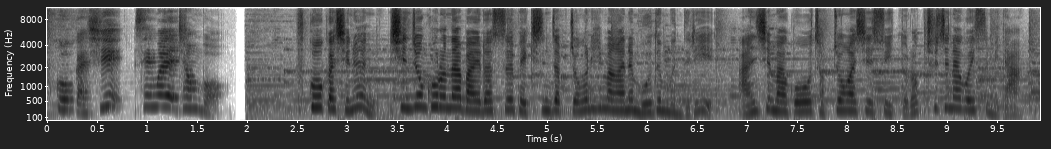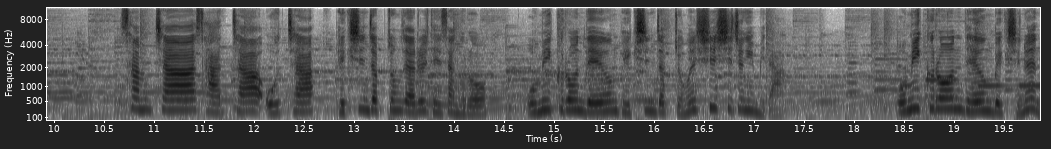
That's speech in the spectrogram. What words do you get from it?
후쿠오카시 생활 정보. 후쿠오카시는 신종 코로나 바이러스 백신 접종을 희망하는 모든 분들이 안심하고 접종하실 수 있도록 추진하고 있습니다. 3차, 4차, 5차 백신 접종자를 대상으로 오미크론 대응 백신 접종을 실시 중입니다. 오미크론 대응 백신은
